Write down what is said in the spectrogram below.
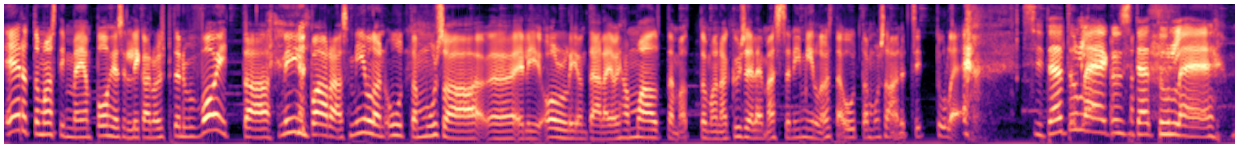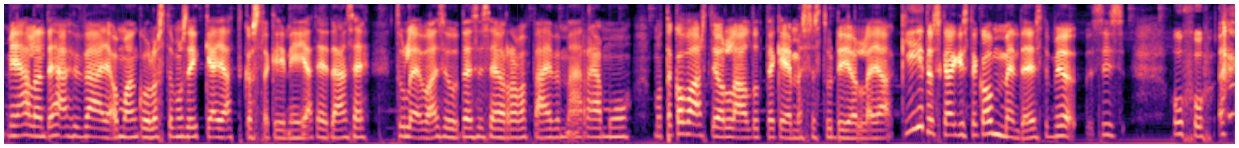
Ehdottomasti meidän pohjoisen likan olisi pitänyt voittaa. Niin paras. Milloin uutta musaa, eli Olli on täällä jo ihan malttamattomana kyselemässä, niin milloin sitä uutta musaa nyt sitten tulee? Sitä tulee, kun sitä tulee. Minä haluan tehdä hyvää ja oman kuulosta musiikkia jatkostakin, niin jätetään se tulevaisuuteen se seuraava päivämäärä ja muu. Mutta kovasti ollaan oltu tekemässä studiolla ja kiitos kaikista kommenteista. Minä, siis huhu.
